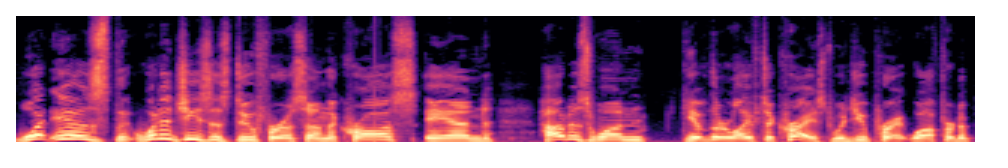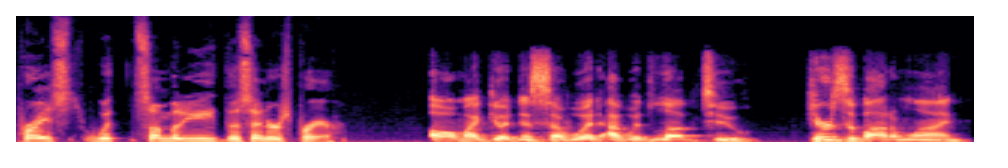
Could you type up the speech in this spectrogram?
what is the, what did Jesus do for us on the cross, and how does one give their life to Christ. Would you pray, offer to pray with somebody the sinner's prayer? Oh my goodness, I would. I would love to. Here's the bottom line.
